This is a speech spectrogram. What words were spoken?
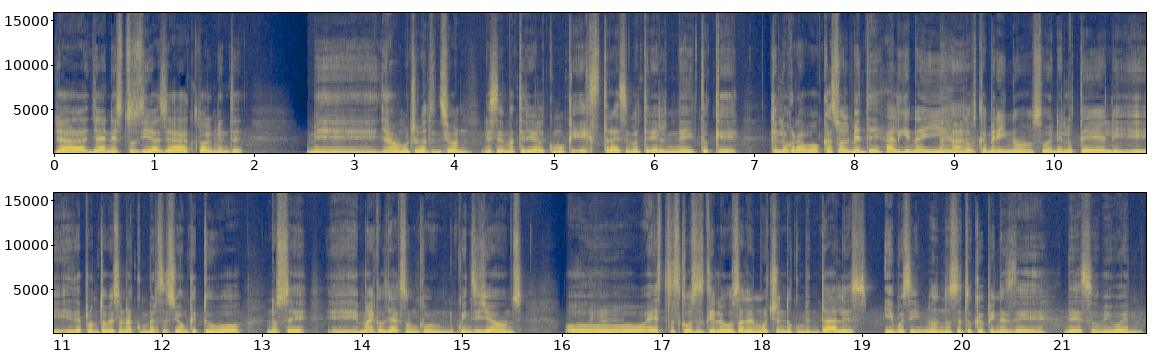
ya, ya en estos días, ya actualmente, me llama mucho la atención ese material como que extra, ese material inédito que, que lo grabó casualmente alguien ahí Ajá. en los camerinos o en el hotel y, y- y de pronto ves una conversación que tuvo, no sé, eh, Michael Jackson con Quincy Jones o estas cosas que luego salen mucho en documentales. Y pues sí, no, no sé tú qué opinas de, de eso, mi buen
